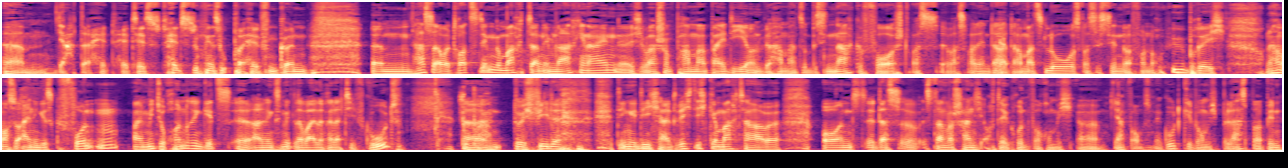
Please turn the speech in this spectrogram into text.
ähm, ja, da hättest, hättest du mir super helfen können. Ähm, hast du aber trotzdem gemacht, dann im Nachhinein. Ich war schon ein paar Mal bei dir und wir haben halt so ein bisschen nachgeforscht, was, was war denn da ja. damals los, was ist denn davon noch übrig und haben auch so einiges gefunden. Mein Mitochondrien geht's äh, allerdings mittlerweile relativ gut. Äh, durch viele Dinge, die ich halt richtig gemacht habe. Und äh, das ist dann wahrscheinlich auch der Grund, warum ich, äh, ja, warum es mir gut geht, warum ich belastbar bin,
